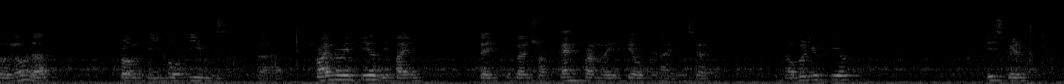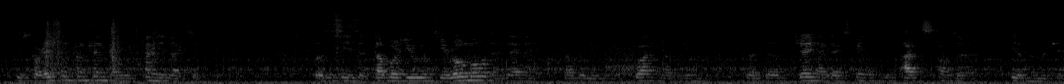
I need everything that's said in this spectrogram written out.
also know that from the OP with uh, primary field, if I take a bunch of n primary field and I insert W field, this will, this correlation function can be expanded like this. So this is a W0 mode and then a W minus 1 W mode. So the J index means it acts on the field number J.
